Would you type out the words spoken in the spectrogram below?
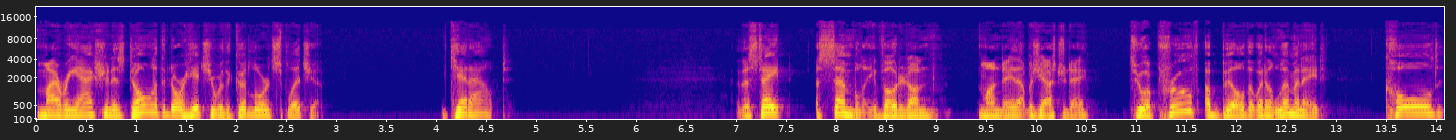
my reaction is don't let the door hit you where the good Lord split you. Get out. The state assembly voted on Monday, that was yesterday, to approve a bill that would eliminate cold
